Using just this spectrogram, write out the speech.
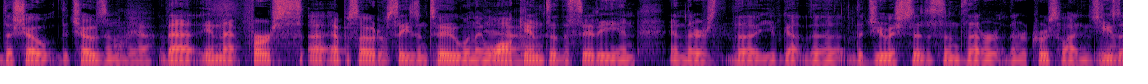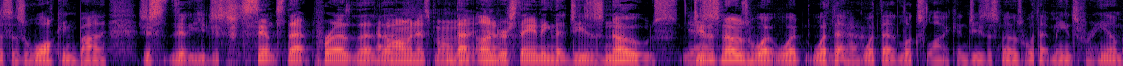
the show The Chosen Oh, yeah. that in that first uh, episode of season two when they walk into the city and and there's the you've got the the Jewish citizens that are that are crucified and Jesus is walking by just you just sense that pres that, That that ominous moment. that yeah. understanding that Jesus knows Yeah. Jesus knows what what what that Yeah. what that looks like and Jesus knows what that means for him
